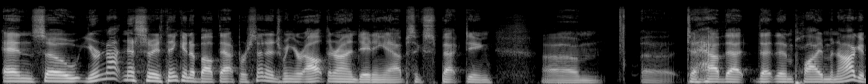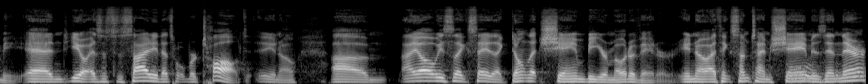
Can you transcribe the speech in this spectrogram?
and so you're not necessarily thinking about that percentage when you're out there on dating apps expecting. Um, uh, to have that that implied monogamy. And you know as a society that's what we're taught you know. Um, i always like say like don't let shame be your motivator. You know i think sometimes shame Ooh, is in there.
